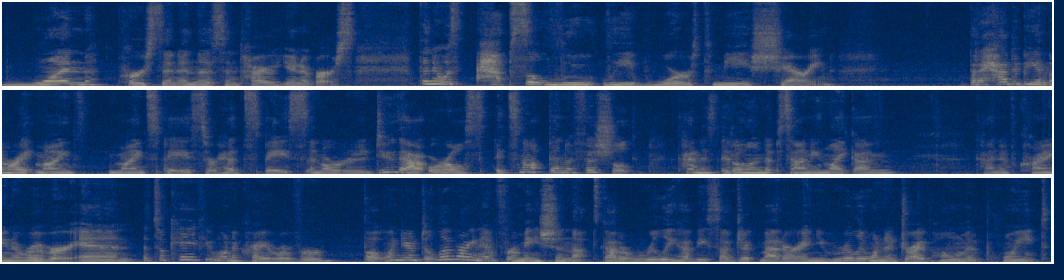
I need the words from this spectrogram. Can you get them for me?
one person in this entire universe then it was absolutely worth me sharing but I had to be in the right mind mind space or head space in order to do that, or else it's not beneficial. Kind of, it'll end up sounding like I'm kind of crying a river, and it's okay if you want to cry a river, but when you're delivering information that's got a really heavy subject matter and you really want to drive home a point,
